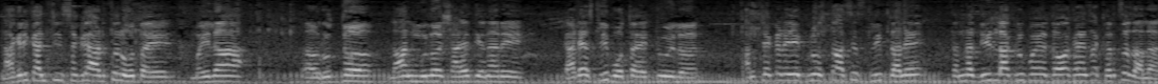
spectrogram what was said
नागरिकांची सगळी अडचण होत आहे. महिला वृद्ध लहान मुलं शाळेत येणारे गाड्या स्लिप होत आहेत टू व्हीलर आमच्याकडे एक गृहस्थ असे स्लिप झाले. त्यांना दीड लाख रुपये दवाखान्याचा खर्च झाला.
